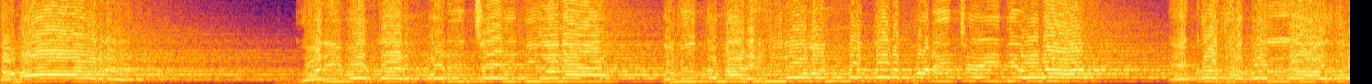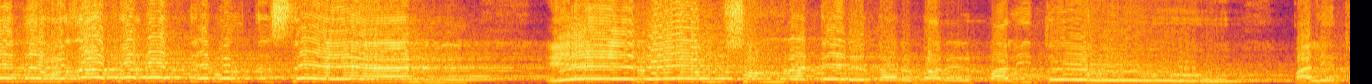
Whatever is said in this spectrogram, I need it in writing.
তোমার গরিবতার পরিচয় দিও না, তুমি তোমার হীনমন্যতার পরিচয় দিও না। এ বললে হজরতে হোজাফা ডাক বলতেছেন, এ রোম সম্রাটের দরবারের পালিত পালিত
